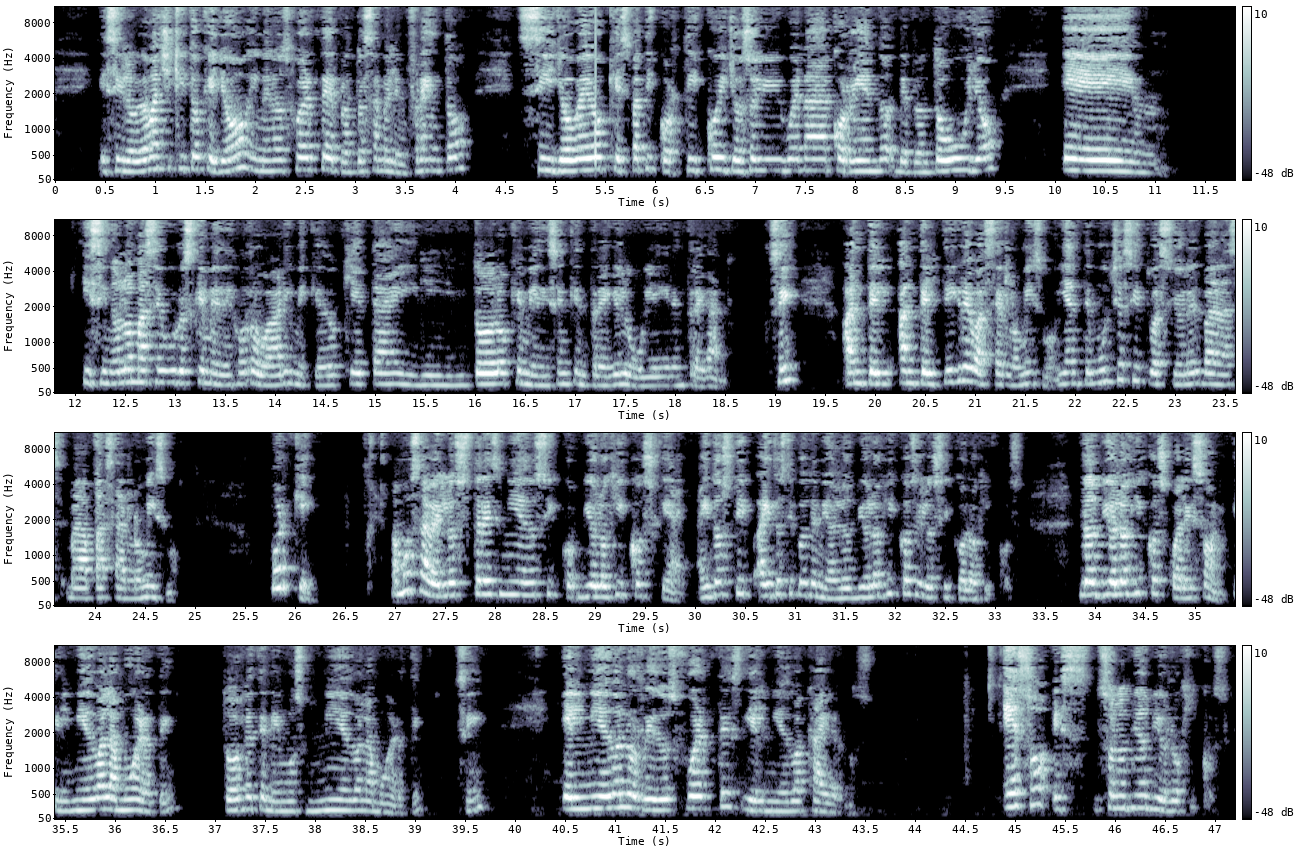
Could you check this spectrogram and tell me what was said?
Y si lo veo más chiquito que yo y menos fuerte, de pronto esa me lo enfrento. Si yo veo que es paticortico y yo soy buena corriendo, de pronto huyo. Eh, y si no, lo más seguro es que me dejo robar y me quedo quieta y, todo lo que me dicen que entregue lo voy a ir entregando. ¿Sí? Ante el, ante el tigre va a ser lo mismo y ante muchas situaciones va a pasar lo mismo. ¿Por qué? Vamos a ver los tres miedos biológicos que hay. Hay dos, hay dos tipos de miedos, los biológicos y los psicológicos. Los biológicos, ¿cuáles son? El miedo a la muerte. Todos le tenemos miedo a la muerte, ¿sí? El miedo a los ruidos fuertes y el miedo a caernos. Eso es, son los miedos biológicos.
